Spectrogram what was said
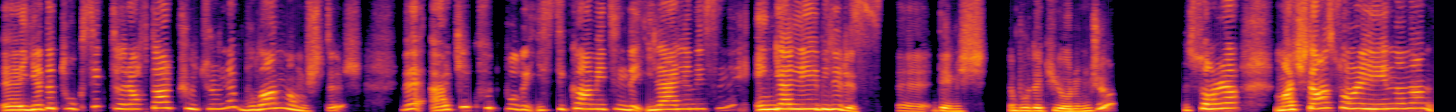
e, ya da toksik taraftar kültürüne bulanmamıştır ve erkek futbolu istikametinde ilerlemesini engelleyebiliriz e, demiş buradaki yorumcu. Sonra maçtan sonra yayınlanan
